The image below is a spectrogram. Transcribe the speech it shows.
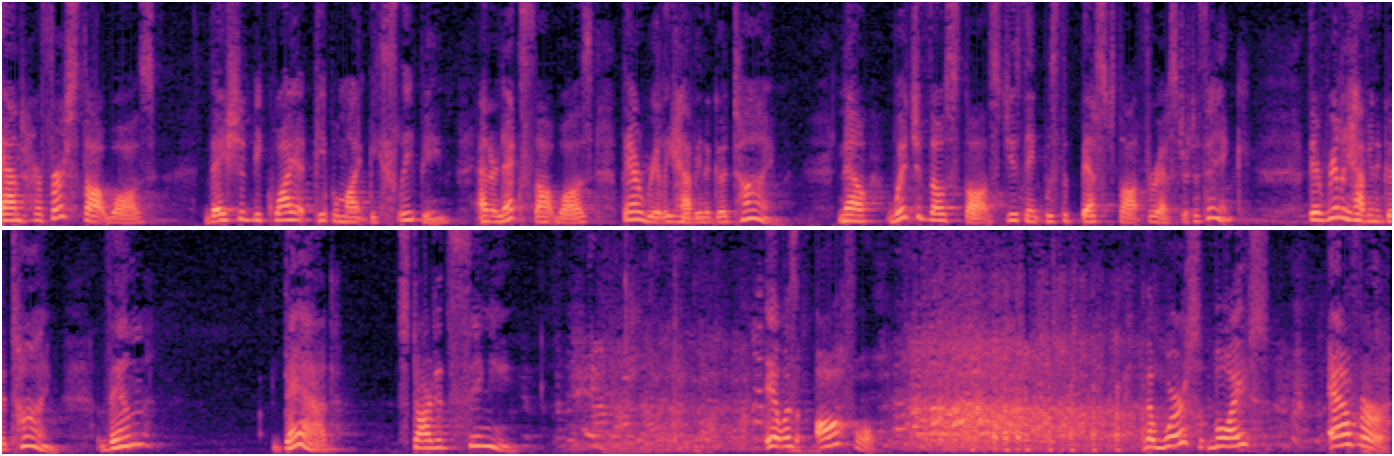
And her first thought was they should be quiet people might be sleeping. And her next thought was they're really having a good time. Now which of those thoughts do you think was the best thought for Esther to think? They're really having a good time. Then dad started singing. It was awful the worst voice ever.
